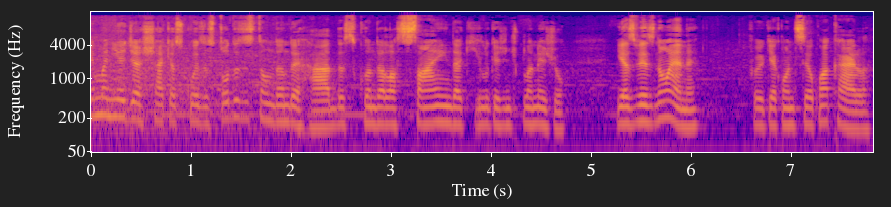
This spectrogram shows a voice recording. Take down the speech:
Tem mania de achar que as coisas todas estão dando erradas quando elas saem daquilo que a gente planejou. E às vezes não é, né? Foi o que aconteceu com a Carla.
